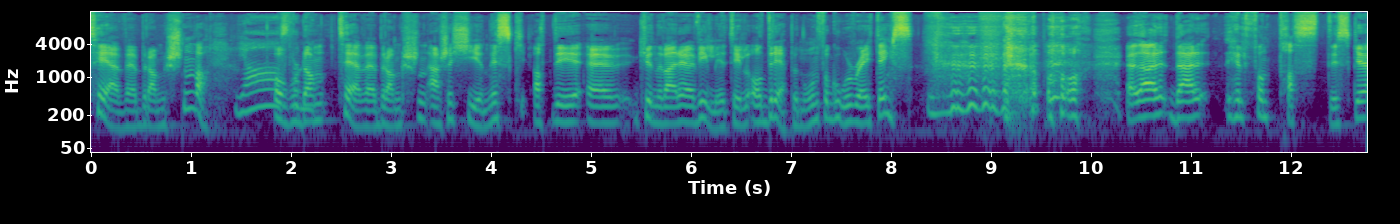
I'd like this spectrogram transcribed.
TV-bransjen, da. Ja, og hvordan TV-bransjen er så kynisk at de eh, kunne være villige til å drepe noen for gode ratings. og eh, det er, det er helt fantastiske,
